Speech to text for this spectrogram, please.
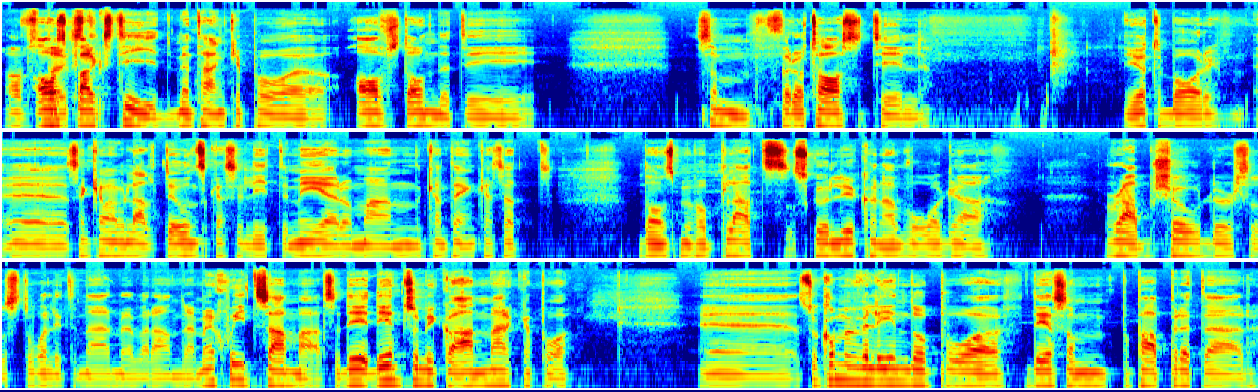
Avsparkstid. avsparkstid med tanke på avståndet i... Som för att ta sig till Göteborg. Eh, sen kan man väl alltid önska sig lite mer och man kan tänka sig att de som är på plats skulle ju kunna våga rub shoulders och stå lite närmare varandra. Men skitsamma alltså, det, det är inte så mycket att anmärka på. Eh, så kommer vi väl in då på det som på pappret är,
